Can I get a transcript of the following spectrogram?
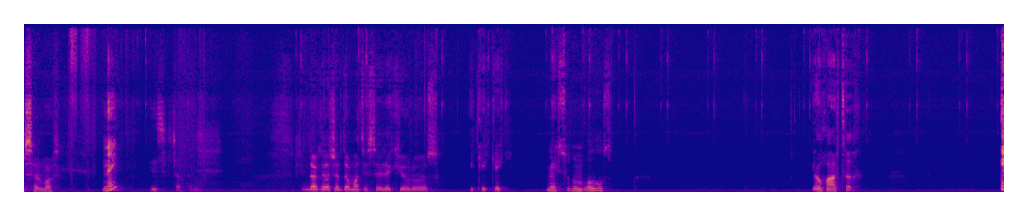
Sen var. Ne? Hiç çaktırma. Şimdi arkadaşlar domatesleri ekiyoruz. İk ek ek. Mahsulun bol olsun. Yok artık.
